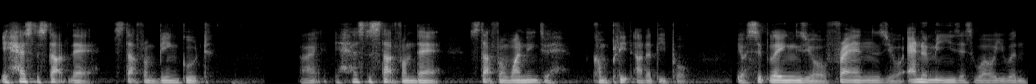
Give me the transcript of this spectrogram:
it has to start there. Start from being good, right? It has to start from there. Start from wanting to complete other people, your siblings, your friends, your enemies as well. Even,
